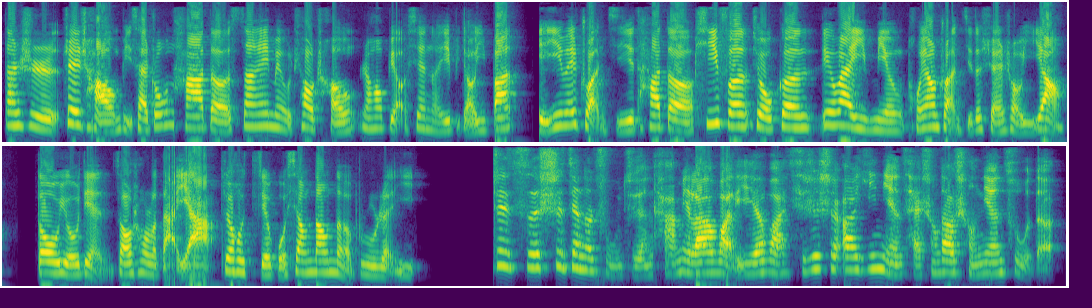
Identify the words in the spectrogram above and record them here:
但是这场比赛中，他的三 A 没有跳成，然后表现呢也比较一般。也因为转籍，他的批分就跟另外一名同样转籍的选手一样，都有点遭受了打压。最后结果相当的不如人意。这次事件的主角卡米拉·瓦利耶娃其实是二一年才升到成年组的，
